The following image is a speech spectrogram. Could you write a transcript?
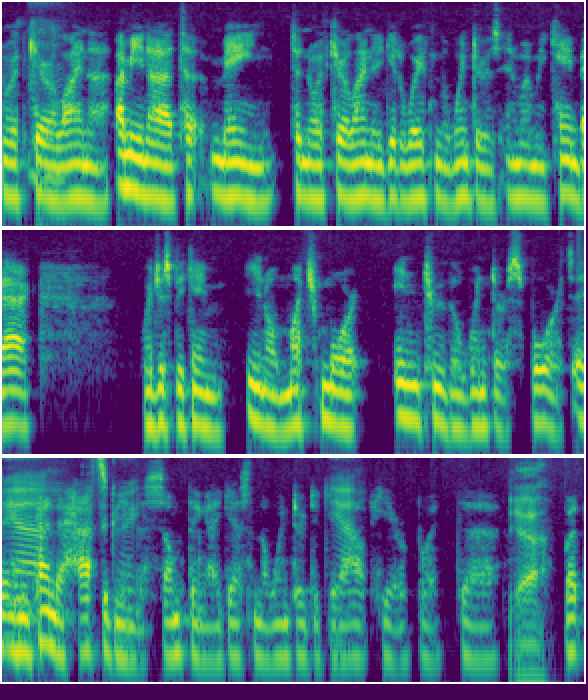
North Mhm. Carolina. I mean, uh, to Maine to North Carolina to get away from the winters. And when we came back, we just became, you know, much more into the winter sports. And you Yeah, kind of has to be great. into something, I guess, in the winter to get Yeah. out here. But uh, Yeah. But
